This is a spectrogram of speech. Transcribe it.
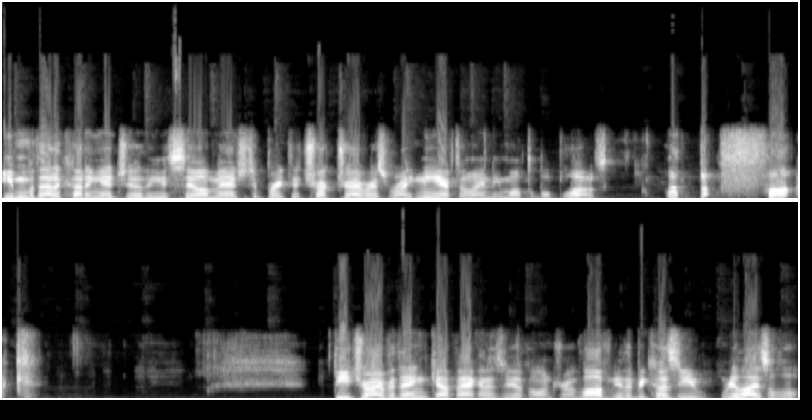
Even without a cutting edge, though, the assailant managed to break the truck driver's right knee after landing multiple blows. What the fuck? The driver then got back in his vehicle and drove off, either because he realized the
